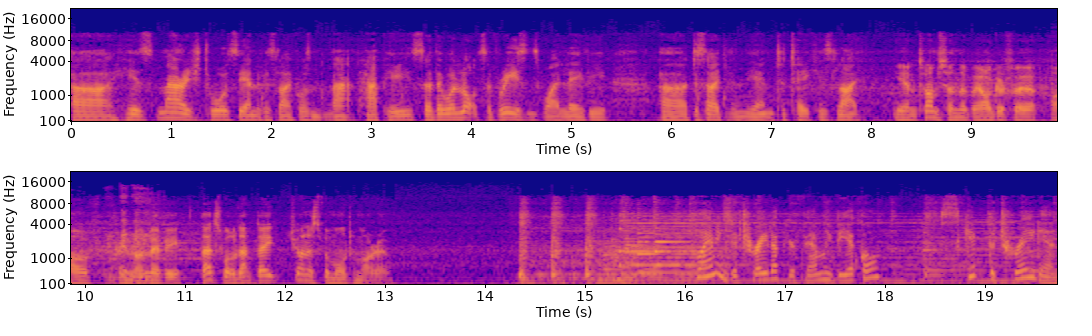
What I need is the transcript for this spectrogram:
Uh, his marriage towards the end of his life wasn't that happy, so there were lots of reasons why Levi uh, decided in the end to take his life. Ian Thomson, the biographer of Primo Levi. That's World Update. Join us for more tomorrow. Planning to trade up your family vehicle? Skip the trade in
